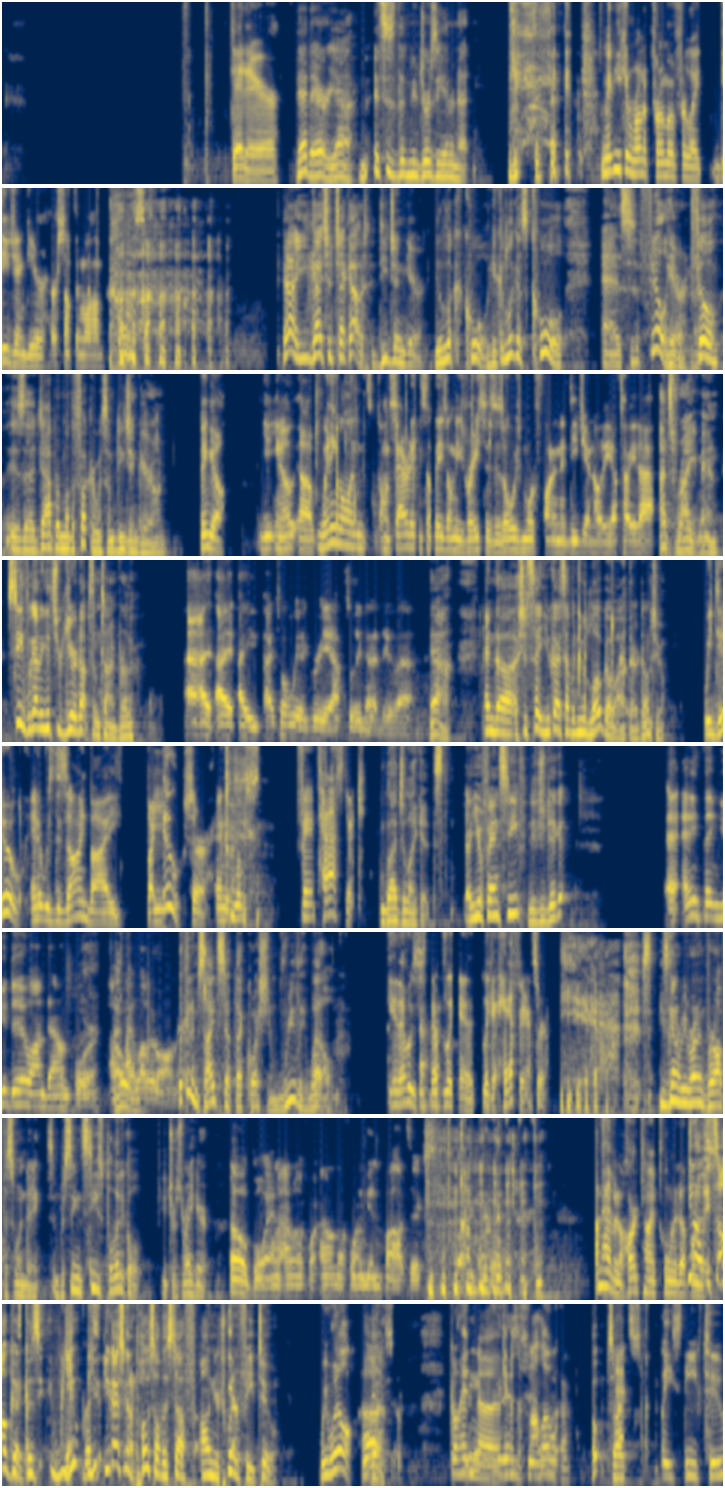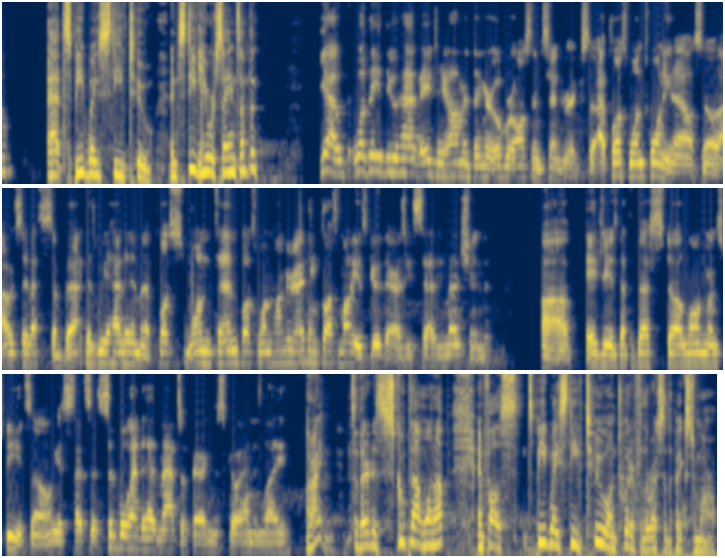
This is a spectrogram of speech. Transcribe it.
Dead air. Dead air, yeah. This is the New Jersey internet. Maybe you can run a promo for like DJ gear or something while I'm pulling this up. yeah, you guys should check out Degen Gear. You look cool. You can look as cool as Phil here. Phil is a dapper motherfucker with some Degen gear on. Bingo. You, you know, uh, winning on on Saturday and Sundays on these races is always more fun than a DJ hoodie. I'll tell you that. That's right, man. Steve, we got to get you geared up sometime, brother. I, I, I, I totally agree. Absolutely gonna do that. Yeah. And uh, I should say, you guys have a new logo out there, don't you? We do, and it was designed by by you, sir, and it looks fantastic. I'm glad you like it. Are you a fan, Steve? Did you dig it? A- anything you do, I'm down for. I, Oh. I love it all. Man. Look at him sidestep that question really well. Yeah, that was that was like a like a half answer. Yeah. He's going to be running for office one day. We're seeing Steve's political futures right here. Oh boy, I I don't know if I don't know if I want to get into politics. I'm having a hard time pulling it up. You know, this- it's all good because you, you you guys are going to post all this stuff on your Twitter feed too. we will. Well, Uh, Yeah. so go ahead and uh, give us a follow uh, Oh, sorry. at Play Steve Two. At Speedway Steve two. And Steve, you were saying something? Yeah, well, they do have AJ Allmendinger over Austin Cindric, so at plus 120 now. So I would say that's a bet because we had him at plus 110, plus 100. I think plus money is good there, as you said, as you mentioned. Uh, AJ has got the best uh, long run speed, so I guess that's a simple head to head matchup there. I can just go ahead and lay. All right. So there it is. Scoop that one up and follow S- Speedway Steve two on Twitter for the rest of the picks tomorrow.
